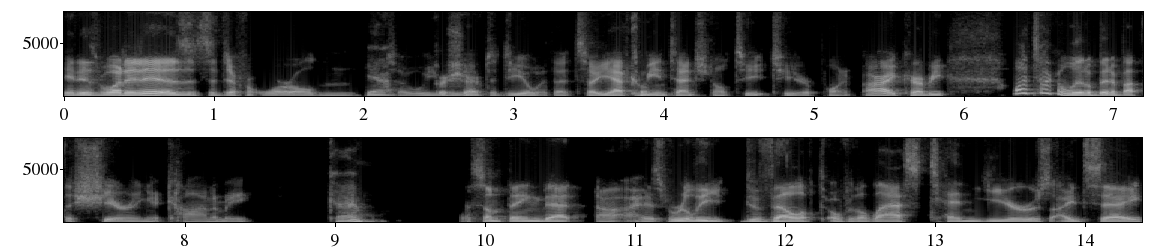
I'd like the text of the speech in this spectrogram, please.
it is what it is. It's a different world. And Yeah, so we, we sure. have to deal with it. So you have to be intentional to, to your point. All right, Kirby, I want to talk a little bit about the sharing economy okay something that uh, has really developed over the last 10 years i'd say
